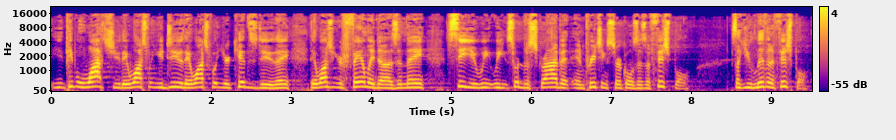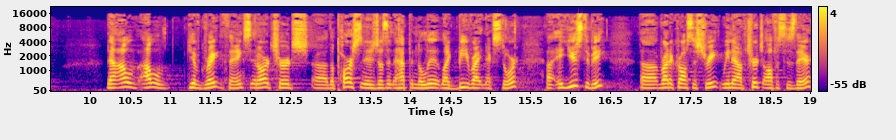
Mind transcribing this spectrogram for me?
you, people watch you. They watch what you do. They watch what your kids do. They, they watch what your family does, and they see you. We, we sort of describe it in preaching circles as a fishbowl. It's like you live in a fishbowl. Now, I will, I will give great thanks. In our church, uh, the parsonage doesn't happen to live like be right next door. Uh, it used to be uh, right across the street. We now have church offices there.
